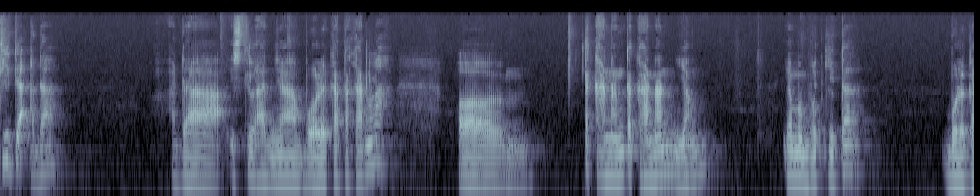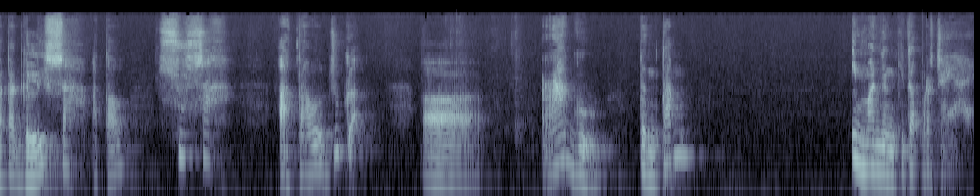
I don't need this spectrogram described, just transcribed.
tidak ada ada istilahnya boleh katakanlah tekanan-tekanan um, yang yang membuat kita boleh kata gelisah atau susah atau juga uh, ragu tentang iman yang kita percayai.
